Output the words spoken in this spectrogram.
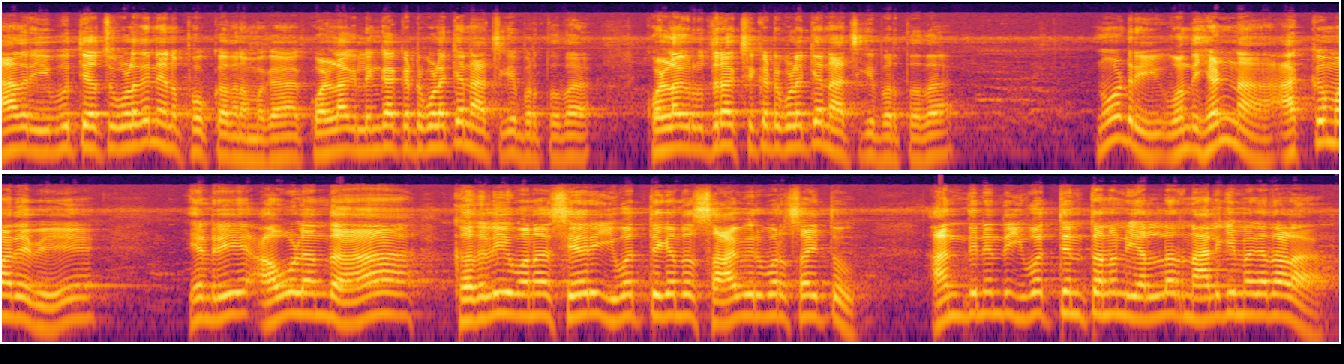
ಆದ್ರೆ ವಿಭೂತಿ ಹಚ್ಕೊಳ್ಳೋದೇ ನೆನಪು ಹೋಗ್ತದೆ ನಮಗೆ. ಕೊಳ್ಳಾಗ ಲಿಂಗ ಕಟ್ಕೊಳಕ್ಕೆ ನಾಚಿಕೆ ಬರ್ತದ. ಕೊಳ್ಳಾಗ ರುದ್ರಾಕ್ಷಿ ಕಟ್ಕೊಳಕ್ಕೆ ನಾಚಿಕೆ ಬರ್ತದ. ನೋಡ್ರಿ, ಒಂದು ಹೆಣ್ಣ, ಅಕ್ಕ ಮಾದೇವಿ, ಏನ್ರಿ, ಅವಳಂದ ಕದಳಿ ವನ ಸೇರಿ ಇವತ್ತಿಗೆಂದ ಸಾವಿರ ವರ್ಷ ಆಯಿತು. ಅಂದಿನಿಂದ ಇವತ್ತಿನ ತನಕ ಎಲ್ಲರ ನಾಲಿಗೆ ಮ್ಯಾಗ ಅದಾಳ.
